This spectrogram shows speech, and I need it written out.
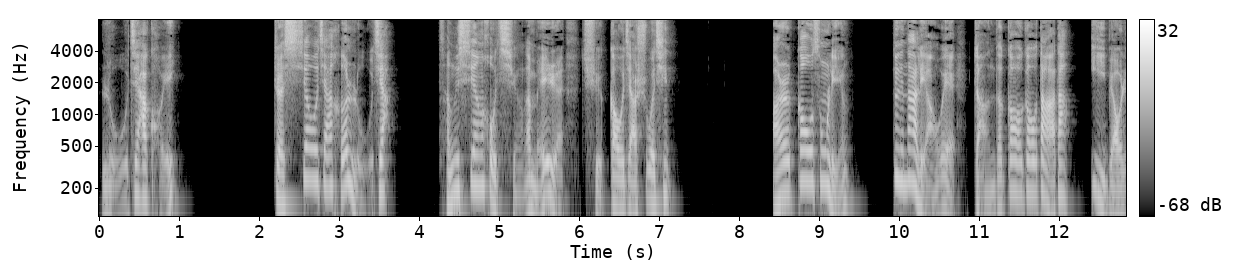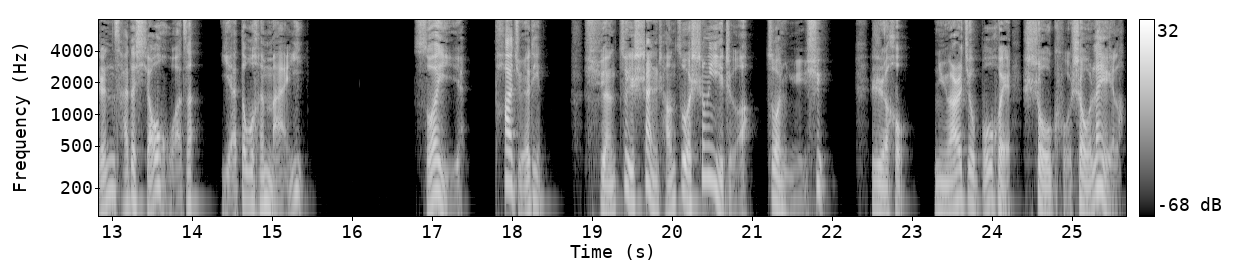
鲁家奎。这萧家和鲁家曾先后请了媒人去高家说亲，而高松龄。对那两位长得高高大大、一表人才的小伙子也都很满意，所以他决定选最擅长做生意者做女婿，日后女儿就不会受苦受累了。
